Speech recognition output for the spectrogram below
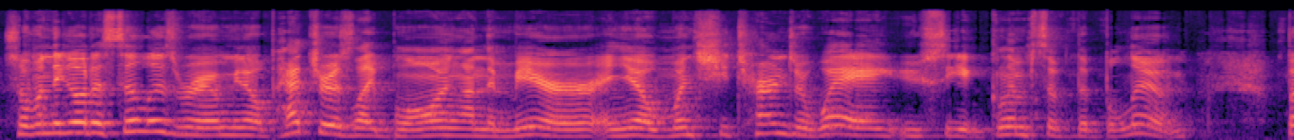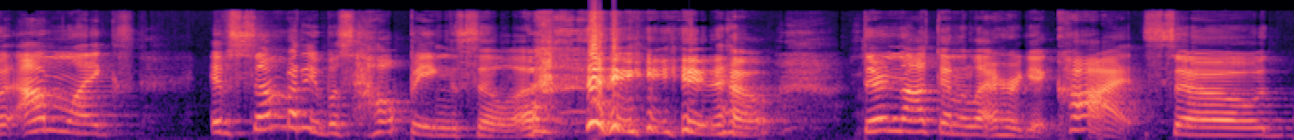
So when they go to Scylla's room, you know Petra is like blowing on the mirror, and you know when she turns away, you see a glimpse of the balloon. But I'm like, if somebody was helping Scylla, you know, they're not going to let her get caught. So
